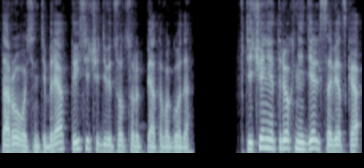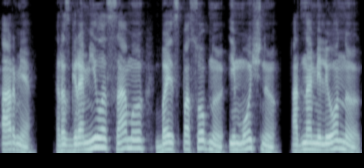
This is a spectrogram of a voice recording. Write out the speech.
2 сентября 1945 года. В течение трех недель советская армия разгромила самую боеспособную и мощную одномиллионную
